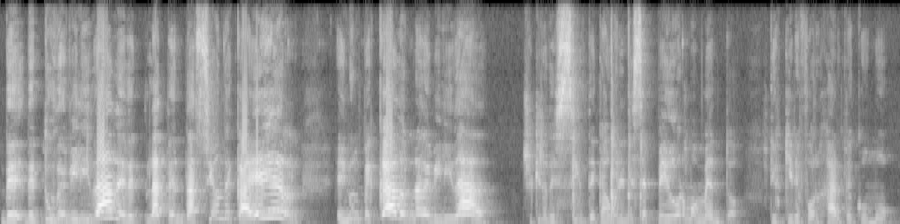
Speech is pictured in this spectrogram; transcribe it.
de, tus debilidades, de la tentación de caer en un pecado, en una debilidad. Yo quiero decirte que aún en ese peor momento, Dios quiere forjarte como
